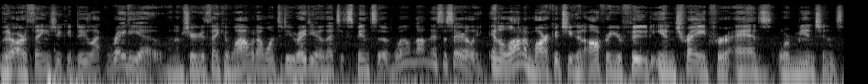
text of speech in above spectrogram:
There are things you could do like radio. And I'm sure you're thinking, why would I want to do radio? That's expensive. Well, not necessarily. In a lot of markets, you can offer your food in trade for ads or mentions.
